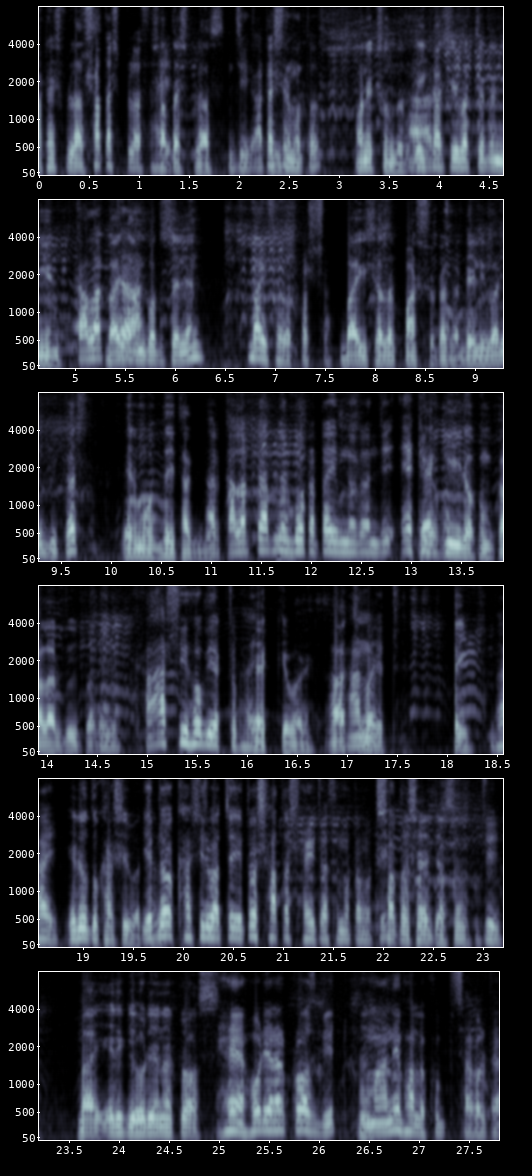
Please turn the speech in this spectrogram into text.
আঠাশ প্লাস সাতাশ প্লাস হাইট সাতাশ প্লাস জি আঠাশের মতো। অনেক সুন্দর। এই খাসির বাচ্চাটা নিয়েন। ভাই দাম কত চাইলেন? বাইশ হাজার পাঁচশো। বাইশ হাজার পাঁচশো টাকা। ডেলিভারি বিকাশ এর মধ্যেই থাকবে। আর কালারটা আপনার গোটাটাই মনে করেন যে একই রকম। কালার দুই পারে। খাসি হবে একটা ভাই। একেবারে। আচ্ছা ভাই। ভাই? এটাও তো খাসির বাচ্চা? এটাও খাসির বাচ্চা এটাও সাতাশ হাইট আছে মোটামুটি। সাতাশ হাইট আছে। জি। ভাই এটা কি হরিয়ানার ক্রস? হ্যাঁ হরিয়ানার ক্রস বিট মানে ভালো খুব ছাগলটা।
